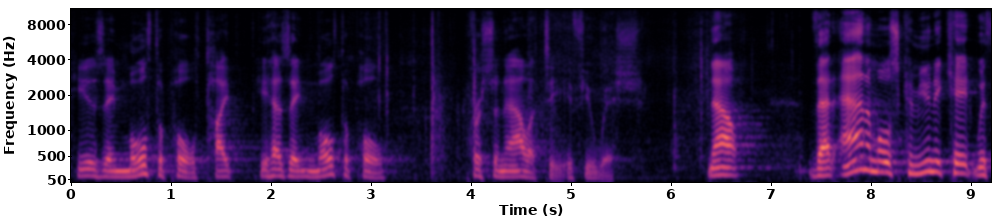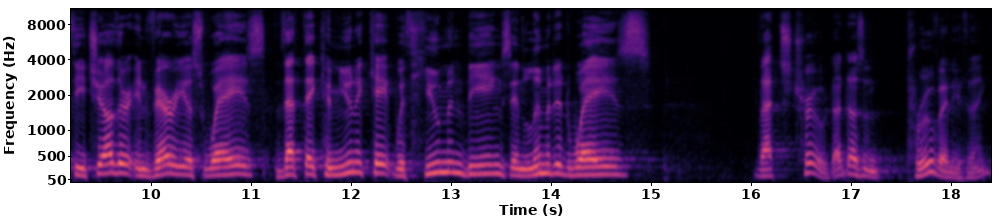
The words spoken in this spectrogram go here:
He is a multiple type, he has a multiple personality, if you wish. Now, that animals communicate with each other in various ways, that they communicate with human beings in limited ways, that's true. That doesn't prove anything.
